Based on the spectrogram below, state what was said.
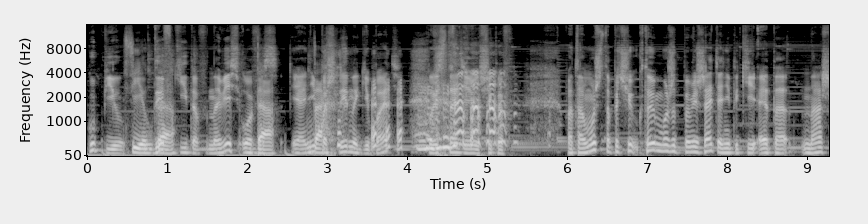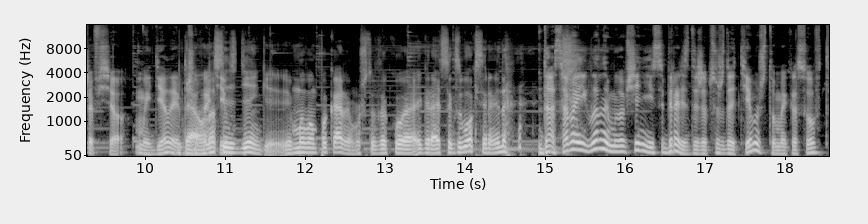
купил Фил, да. дев-китов на весь офис, Да. и они Да. пошли нагибать PlayStation-щиков. Потому что почему, кто им может помешать? Они такие, это наше все, мы делаем, Да, что у нас хотим. есть деньги, и мы вам покажем, что такое играть с Xboxерами, да? Да, самое главное, мы вообще не собирались даже обсуждать тему, что Microsoft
